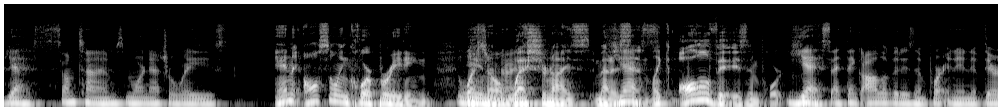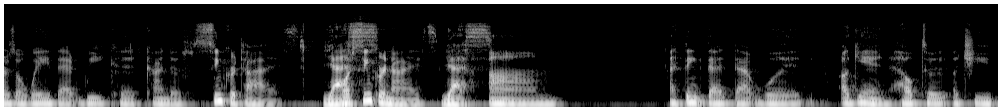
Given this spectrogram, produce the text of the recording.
Yes. Sometimes more natural ways. and also incorporating you know Westernized. medicine Yes. like all of it is important Yes, I think all of it is important. And if there's a way that we could kind of syncretize or synchronize, yes um, I think that that would again help to achieve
